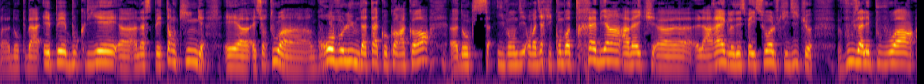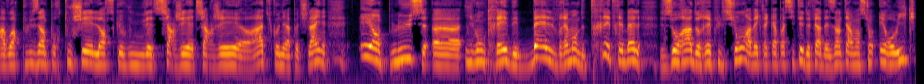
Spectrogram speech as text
euh, donc bah, épée, bouclier, euh, un aspect tanking et, euh, et surtout un, gros volume d'attaque au corps à corps. donc ils vont on va dire qu'ils combattent très bien avec la règle des Space Wolves qui dit que vous allez pouvoir avoir plus un pour toucher lorsque vous êtes chargé, être chargé. voilà, tu connais la punchline. Et en plus, ils vont créer des belles, vraiment de très très belles auras de répulsion avec la capacité de faire des interventions héroïques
